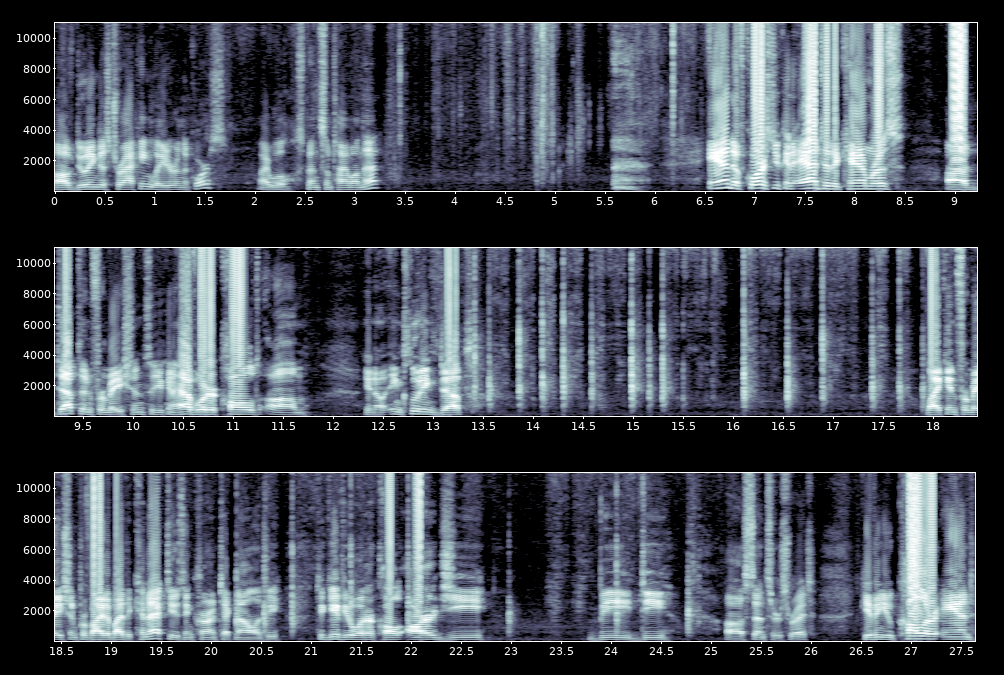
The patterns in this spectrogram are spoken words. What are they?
of doing this tracking later in the course. I will spend some time on that. And of course, you can add to the cameras uh, depth information. So, you can have what are called um, you know including depth like information provided by the Kinect using current technology to give you what are called RGBD uh, sensors right giving you color and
